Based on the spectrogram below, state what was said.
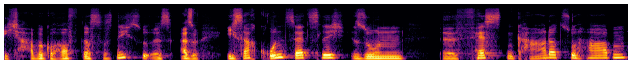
Ich habe gehofft, dass das nicht so ist. Also, ich sage grundsätzlich, so 'n, äh, festen Kader zu haben,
